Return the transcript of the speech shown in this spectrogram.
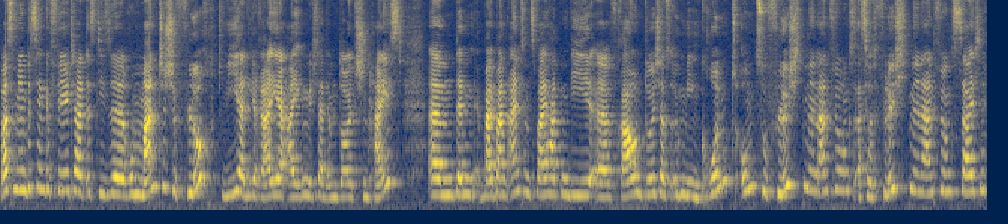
Was mir ein bisschen gefehlt hat, ist diese romantische Flucht, wie ja die Reihe eigentlich dann im Deutschen heißt. Ähm, denn bei Band 1 und 2 hatten die äh, Frauen durchaus irgendwie einen Grund, um zu flüchten, in Anführungs also flüchten in Anführungszeichen.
